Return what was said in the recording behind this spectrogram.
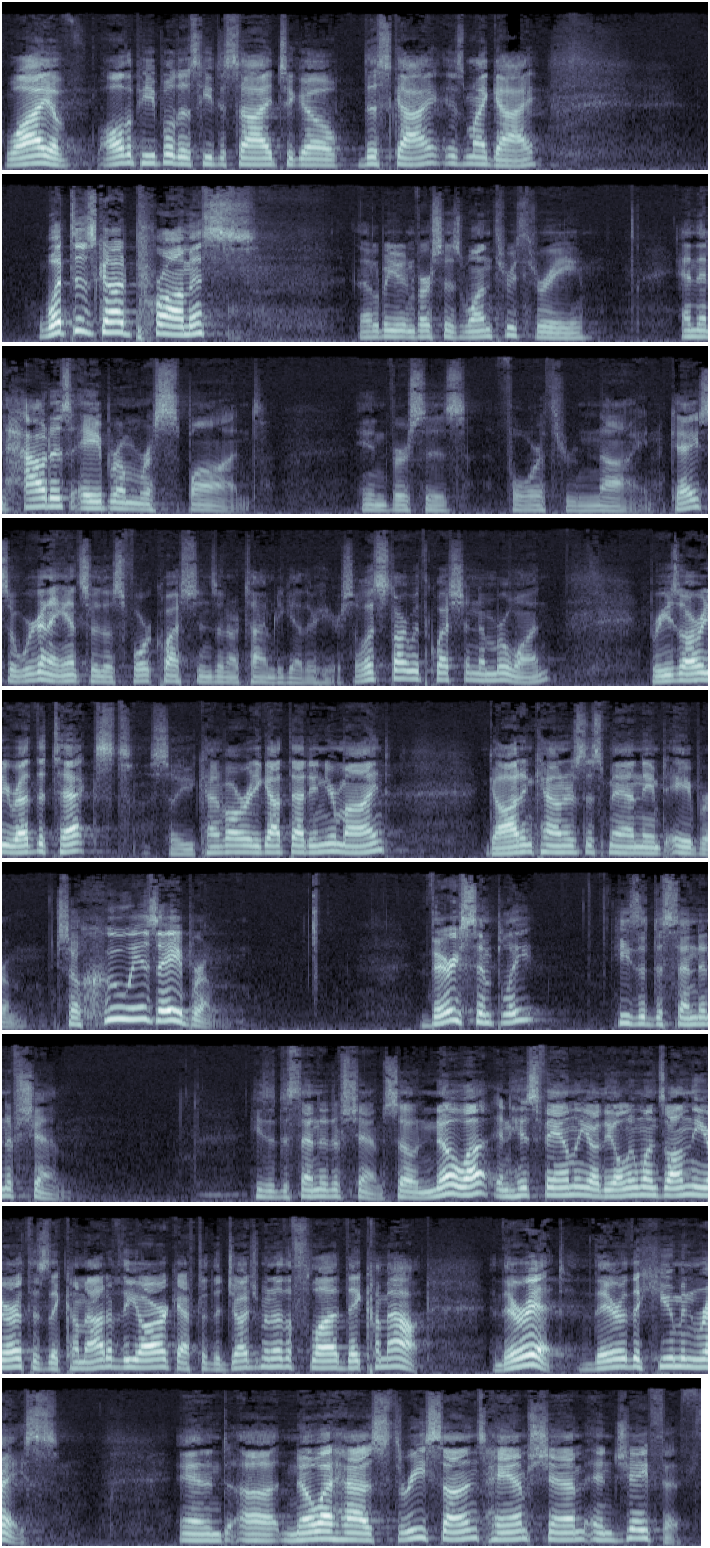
Why, of all the people, does he decide to go, this guy is my guy? What does God promise? That'll be in verses 1 through 3. And then how does Abram respond in verses 4 through 9? Okay, so we're going to answer those four questions in our time together here. So let's start with question number 1. Bree's already read the text, so you kind of already got that in your mind. God encounters this man named Abram. So, who is Abram? Very simply, he's a descendant of Shem. He's a descendant of Shem. So Noah and his family are the only ones on the earth as they come out of the ark after the judgment of the flood. They come out. They're it. They're the human race. And uh, Noah has three sons Ham, Shem, and Japheth.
